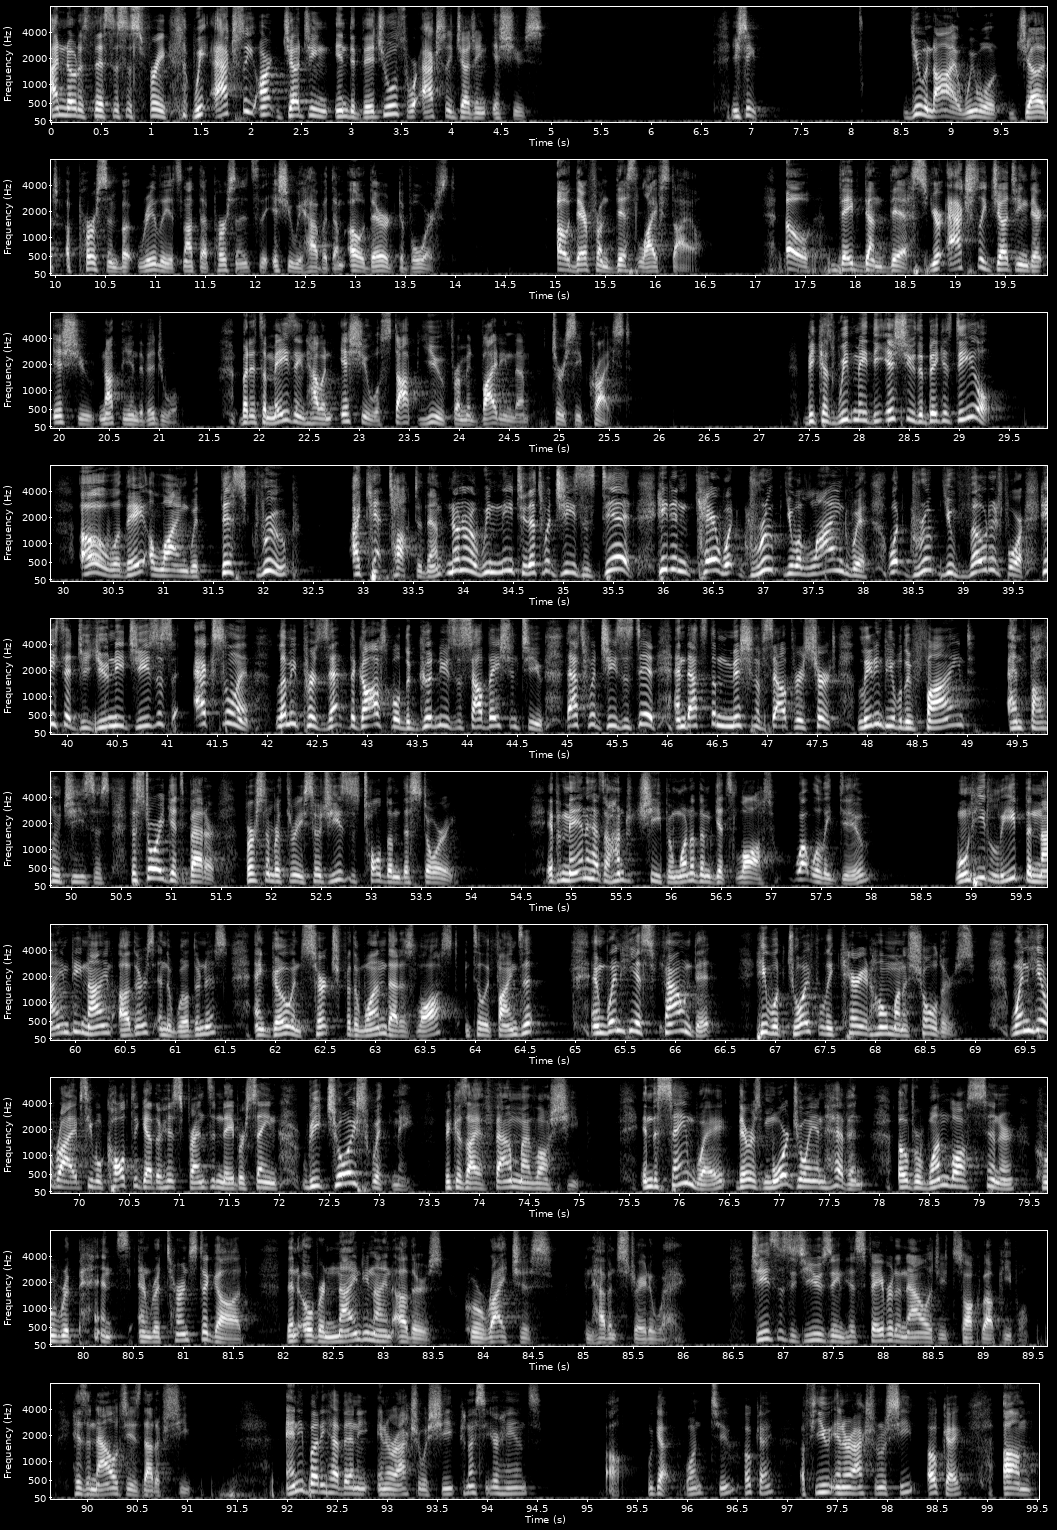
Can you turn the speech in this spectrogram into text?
I noticed this, this is free. We actually aren't judging individuals, we're actually judging issues. You see, you and I, we will judge a person, but really it's not that person, it's the issue we have with them. Oh, they're divorced. Oh, they're from this lifestyle. Oh, they've done this. You're actually judging their issue, not the individual. But it's amazing how an issue will stop you from inviting them to receive Christ. Because we've made the issue the biggest deal oh, well, they align with this group. I can't talk to them. No, no, no, we need to. That's what Jesus did. He didn't care what group you aligned with, what group you voted for. He said, Do you need Jesus? Excellent. Let me present the gospel, the good news of salvation to you. That's what Jesus did. And that's the mission of Southridge Church, leading people to find and follow Jesus. The story gets better. Verse number three. So Jesus told them this story. If a man has a hundred sheep and one of them gets lost, what will he do? Won't he leave the 99 others in the wilderness and go and search for the one that is lost until he finds it? And when he has found it, he will joyfully carry it home on his shoulders. When he arrives, he will call together his friends and neighbors, saying, Rejoice with me, because I have found my lost sheep. In the same way, there is more joy in heaven over one lost sinner who repents and returns to God than over 99 others who are righteous and haven't strayed away. Jesus is using his favorite analogy to talk about people. His analogy is that of sheep. Anybody have any interaction with sheep? Can I see your hands? Oh, we got one, two, okay. A few interaction with sheep, okay. Um,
